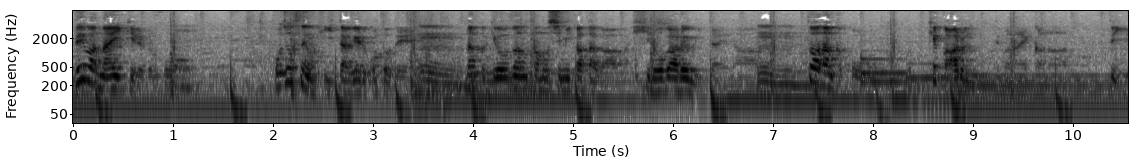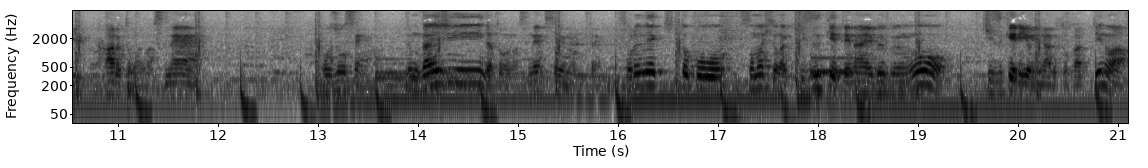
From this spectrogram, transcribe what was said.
ではないけれども補助線を引いてあげることで、うん。なんか餃子の楽しみ方が広がるみたいな、うんうんことはなんかこう結構あるんっていうあると思いますね。補助線。でも大事だと思いますねそういうのって。それできっとこうその人が気づけてない部分を気づけるようになるとかっていうのは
